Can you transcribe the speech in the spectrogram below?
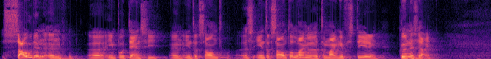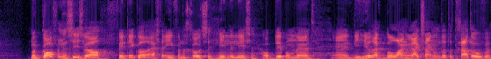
zouden een, uh, in potentie een, interessant, een interessante langere termijn investering kunnen zijn. Maar governance is wel, vind ik wel echt een van de grootste hindernissen op dit moment. En die heel erg belangrijk zijn, omdat het gaat over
